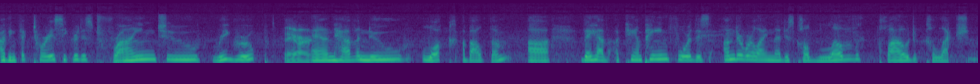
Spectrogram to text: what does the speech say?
I think Victoria's Secret is trying to regroup They are. and have a new look about them. Uh, they have a campaign for this underwear line that is called Love Cloud Collection.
